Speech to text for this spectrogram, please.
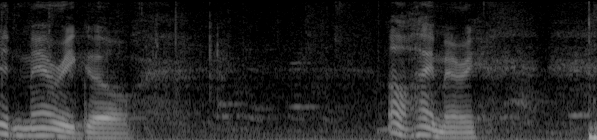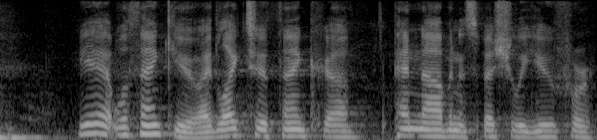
Did Mary go? Oh, hi, Mary. Yeah, well, thank you. I'd like to thank uh, Penn Knob and especially you for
